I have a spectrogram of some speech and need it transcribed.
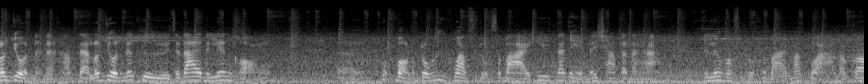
รถยนต์นะครับ แต่รถยนต์ก็คือจะได้ในเรื่องของออบอกตรงๆก็คือความสะดวกสบายที่น่าจะเห็นได้ชัดนะฮะในเรื่องความสะดวกสบายมากกว่า แล้วก็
